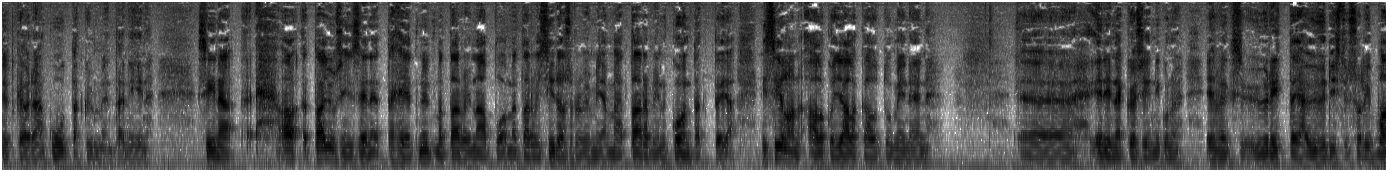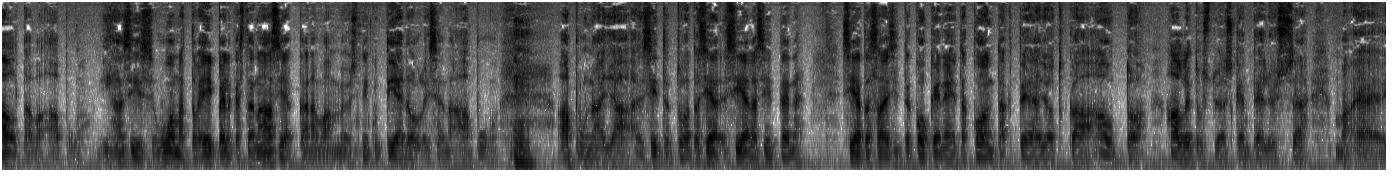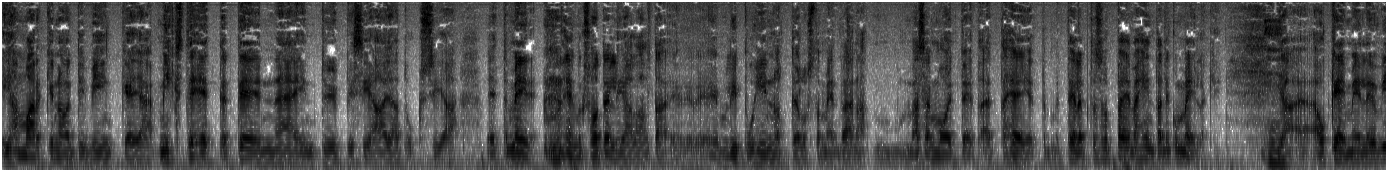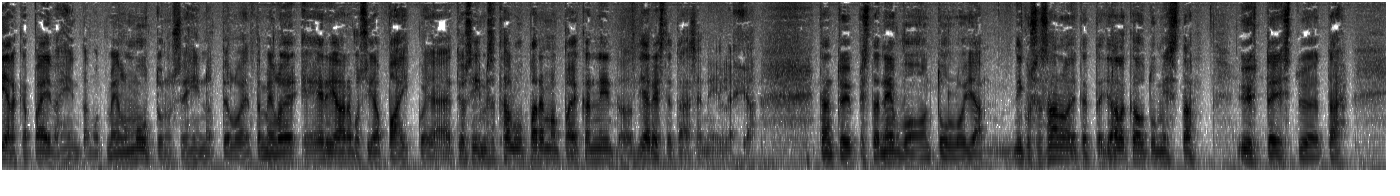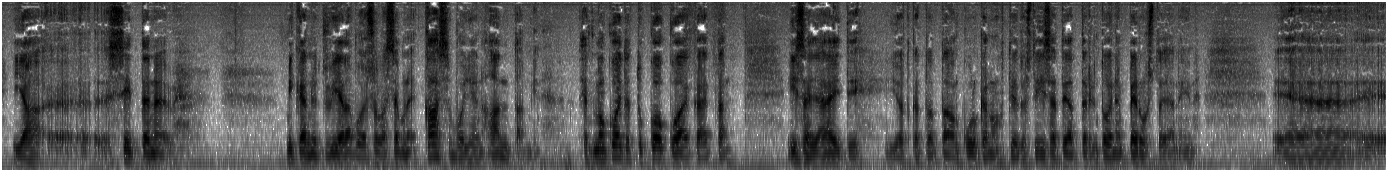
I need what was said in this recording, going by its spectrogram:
nyt käydään 60, niin siinä tajusin sen, että hei, nyt mä tarvin apua, mä tarvin sidosryhmiä, mä tarvin kontakteja. Niin silloin alkoi jalkautuminen – erinäköisiin, niin kuin esimerkiksi yrittäjäyhdistys oli valtava apu. Ihan siis huomattava, ei pelkästään asiakkaana, vaan myös niin kuin tiedollisena apu, mm. apuna. Ja sitten tuota, siellä, siellä sitten, sieltä sai sitten kokeneita kontakteja, jotka auttoi hallitustyöskentelyssä, ihan markkinointivinkkejä, miksi te ette tee näin tyyppisiä ajatuksia. Että me, esimerkiksi hotellialalta, lipuhinnoittelusta meitä aina, mä sain moitteita, että hei, että teille pitäisi olla päivähinta niin kuin meilläkin. Mm. Ja okei, okay, meillä ei ole vieläkään päivähinta, mutta meillä on muuttunut se hinnoittelu, että meillä on eriarvoisia paikkoja. Että jos ihmiset haluaa paremman paikan, niin järjestetään se niille. Ja tämän tyyppistä neuvoa on tullut. Ja niin kuin sä sanoit, että jalkautumista, yhteistyötä ja äh, sitten mikä nyt vielä voisi olla semmoinen kasvojen antaminen. Että me on koitettu koko aika, että isä ja äiti, jotka tota, on kulkenut tietysti isäteatterin toinen perustaja, niin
